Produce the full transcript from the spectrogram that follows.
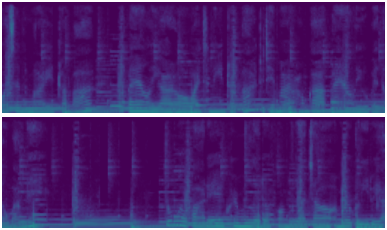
watch and မားတွေအတွက်ပါအပန်းရောင်လေးကတော့ whitening အတွက်ပါဒီထဲမှာတော့ တဲ့ creamy leather formula ကြောင့်အမြုပ်ကလေးတွေက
